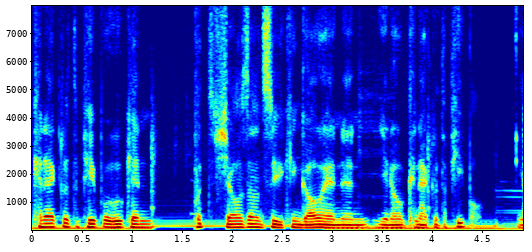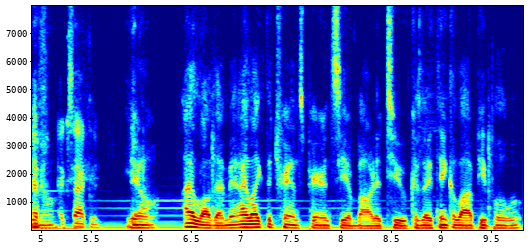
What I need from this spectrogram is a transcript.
connect with the people who can put the shows on so you can go in and you know connect with the people you know exactly you know i love that man i like the transparency about it too because i think a lot of people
